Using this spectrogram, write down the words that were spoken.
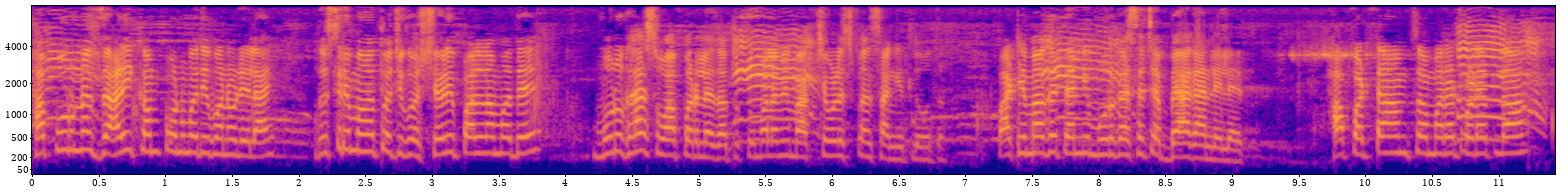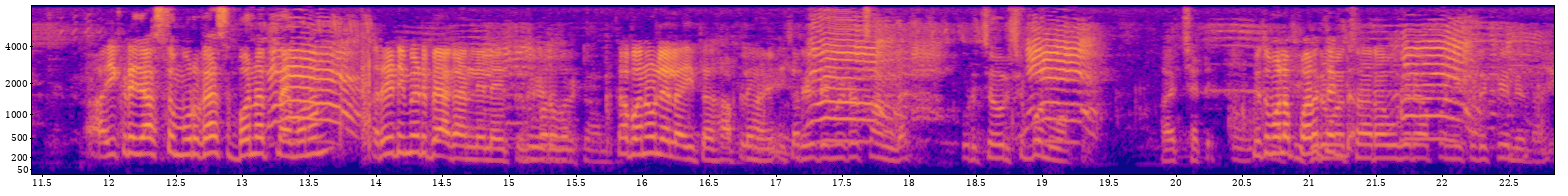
हा पूर्ण जाळी कंपाऊंडमध्ये बनवलेला आहे. दुसरी महत्त्वाची गोष्ट शेळीपालनामध्ये मुरघास वापरला जातो. तुम्हाला मी मागच्या वेळेस पण सांगितलं होतं. पाठीमागं त्यांनी मुरघासाच्या बॅग आणलेल्या आहेत. हा पट्टा आमचा मराठवाड्यातला अ, इकडे जास्त मुरघास बनत नाही म्हणून रेडीमेड बॅग आणलेल्या आहेत तुम्ही बरोबर. का बनवलेला आहे इथं आपल्या याच्यात? रेडीमेडच आणलाय पुढच्या वर्षी बनवू आपण. अच्छा ठीक. मी तुम्हाला परत हिरवा एकदा चारा वगैरे आपण इकडे केलेला आहे.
